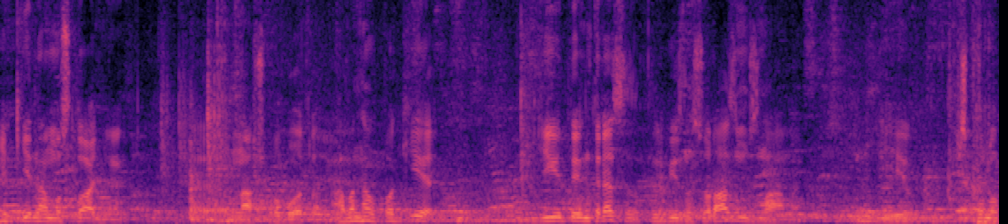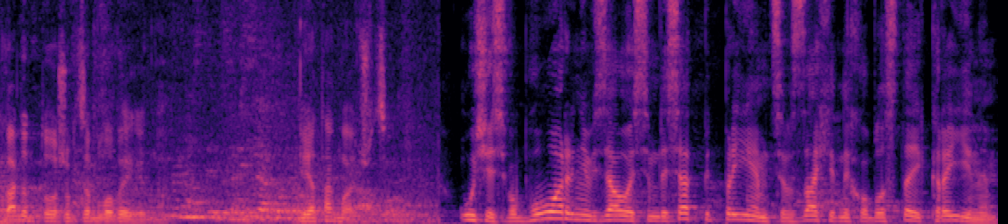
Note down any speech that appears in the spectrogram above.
які нам ускладнюють е, нашу роботу. А навпаки діяти інтереси бізнесу разом з нами і спонукати до того, щоб це було вигідно. Я так бачу це. Участь в обговоренні взяли 70 підприємців з західних областей країни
